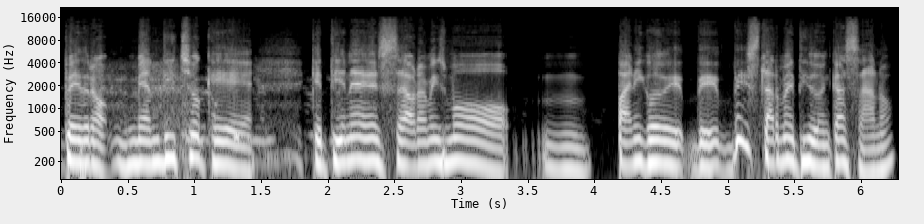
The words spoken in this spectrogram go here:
Pedro, me han dicho que, tienes ahora mismo mm, pánico de, estar metido en casa, ¿no?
